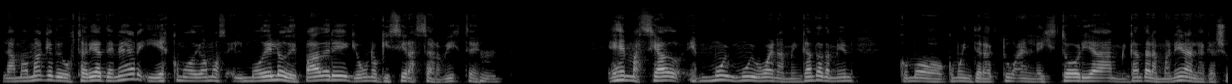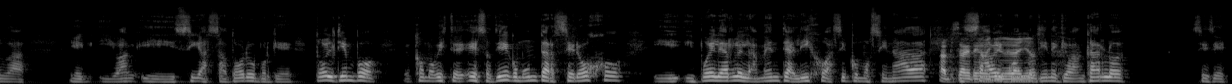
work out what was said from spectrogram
la mamá que te gustaría tener y es como, digamos, el modelo de padre que uno quisiera ser, ¿viste? Mm. Es demasiado, es muy, muy buena, me encanta también cómo, cómo interactúa en la historia, me encanta la manera en la que ayuda y, y, van- y sigue a Satoru porque todo el tiempo como viste eso tiene como un tercer ojo y, y puede leerle la mente al hijo así como si nada. A pesar que sabe 29 cuándo tiene que bancarlo. Sí sí.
